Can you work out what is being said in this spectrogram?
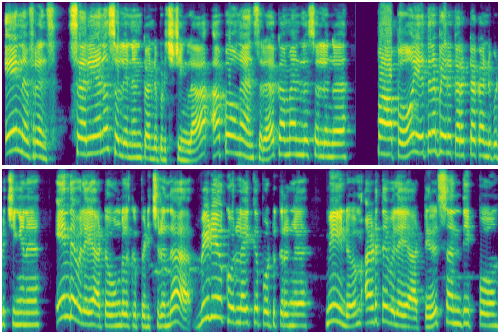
என்ன ஃப்ரெண்ட்ஸ் சரியான சொல் என்னன்னு கண்டுபிடிச்சிட்டிங்களா? அப்போ உங்க ஆன்சரை கமெண்ட்ல சொல்லுங்க. பாப்போம் எத்தனை பேர் கரெக்டா கண்டுபிடிச்சிங்கன்னு? இந்த விளையாட்டு உங்களுக்கு பிடிச்சிருந்தா வீடியோக்கு ஒரு லைக்கை போட்டுக்கிறங்க மீண்டும் அடுத்த விளையாட்டில் சந்திப்போம்.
